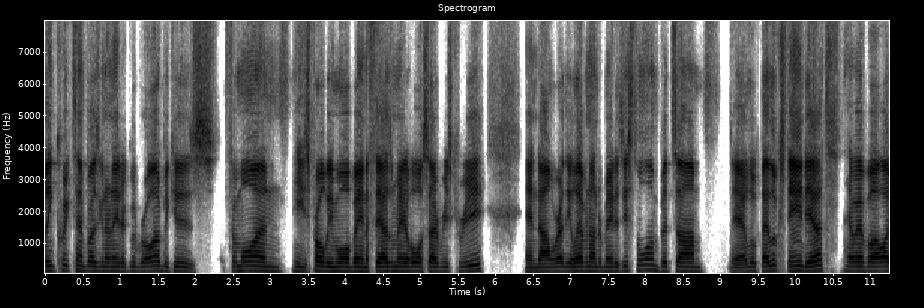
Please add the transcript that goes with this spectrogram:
think Quick Tempo is going to need a good ride because for mine, he's probably more been a thousand meter horse over his career, and uh, we're at the 1100 meters this time. But um, yeah, look, they look standouts. However, I,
